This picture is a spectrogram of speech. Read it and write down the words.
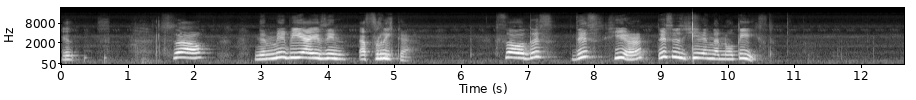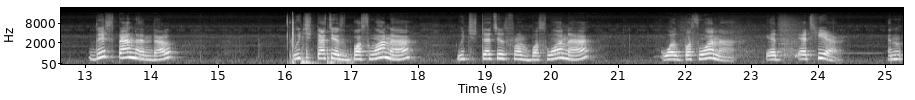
It- so Namibia is in Africa. So this this here, this is here in the northeast. This panhandle which touches Botswana, which touches from Botswana was Botswana at, at here. And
